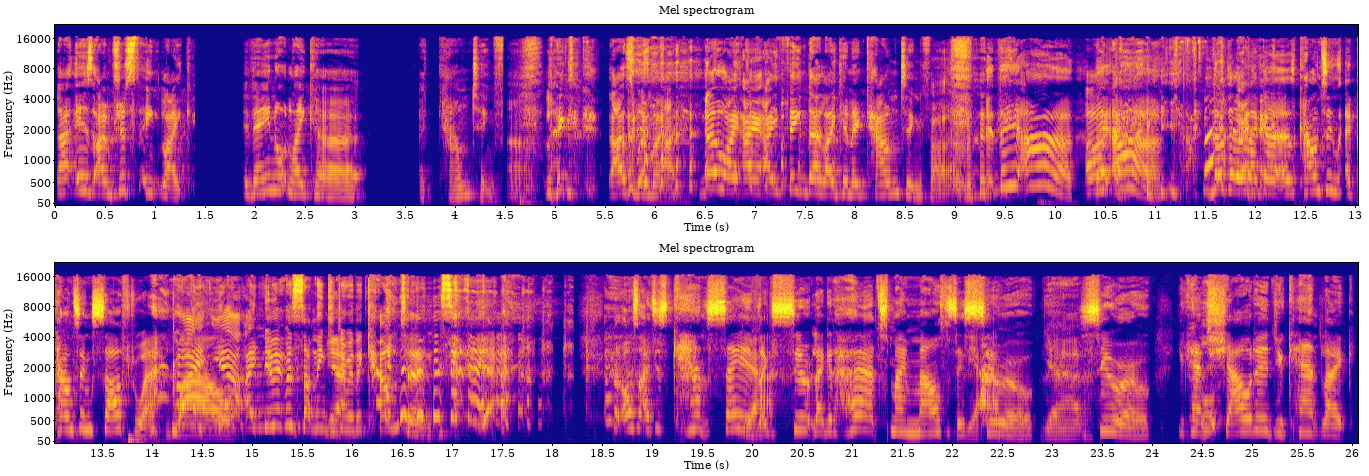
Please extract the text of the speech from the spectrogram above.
that is I'm just think like are they not like a accounting firm? Like that's when my no, I, I I think they're like an accounting firm. They are. They are. Yeah. No, they're like a accounting accounting software. Wow. Right, yeah, I knew it was something to Yeah. do with accountants. But also, I just can't say it. Like zero. Like it hurts my mouth to say Yeah. zero. Yeah. Zero. You can't shout it. You can't like.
